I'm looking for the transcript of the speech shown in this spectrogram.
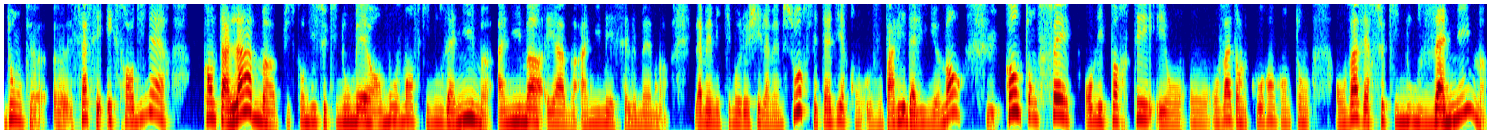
Donc euh, euh, ça c'est extraordinaire. Quant à l'âme, puisqu'on dit ce qui nous met en mouvement, ce qui nous anime, anima et âme, animé, c'est le même, la même étymologie, la même source, c'est-à-dire qu'on vous parliez d'alignement. Mm. Quand on fait, on est porté et on, on, va dans le courant, quand on, on va vers ce qui nous anime,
